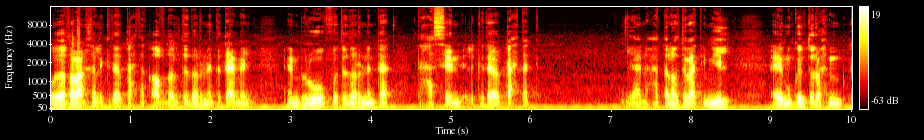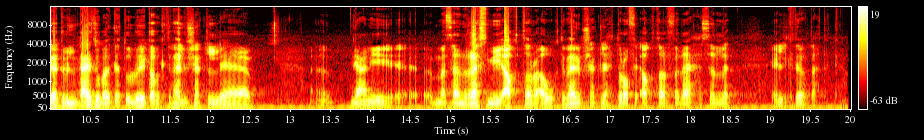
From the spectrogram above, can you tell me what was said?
وده طبعا يخلي الكتابه بتاعتك أفضل تقدر إن أنت تعمل امبروف وتقدر إن أنت تحسن الكتابة بتاعتك. يعني حتى لو تبعت إيميل آه، ممكن تروح كاتب اللي أنت عايزه وبعد كده تقول له إيه طب اكتبها لي بشكل آه، يعني آه، مثلا رسمي أكتر أو اكتبها لي بشكل احترافي أكتر فده هيحسن لك الكتابة بتاعتك.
